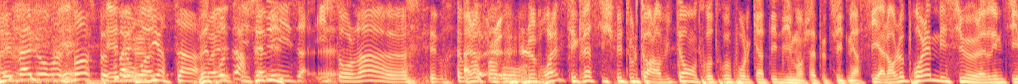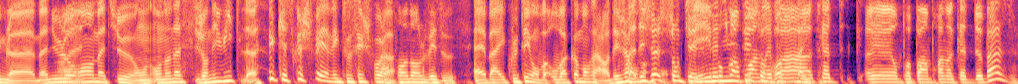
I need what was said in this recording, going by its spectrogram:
Mais malheureusement, je peux Et pas le lui dire ça. Mais Ouais, trop tard, si jamais ils, ils sont là, euh, c'est vraiment Alors, pas le, bon. le problème, c'est que là, si je fais tout le tour, alors Victor, on te retrouve pour le quintet de dimanche. À tout de suite, merci. Alors, le problème, messieurs, la Dream Team, là, Manu, Ouais. Laurent, Mathieu, on, on en a, j'en ai 8 là. Qu'est-ce que je fais avec tous ces chevaux là Enfin, en enlever deux. Eh bah, écoutez, on va, on va commencer. Alors déjà, Bah, on déjà, je sens qu'il y a Et une unanimité sur pas Light. quatre, euh, on peut pas en prendre quatre de base?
